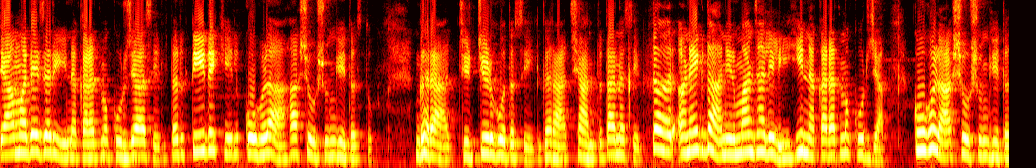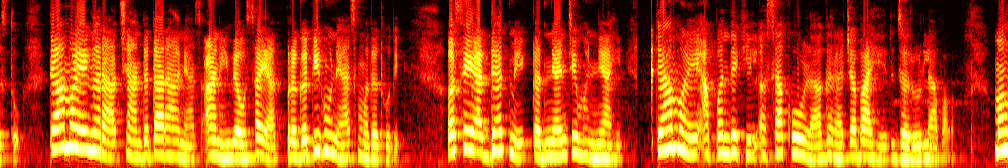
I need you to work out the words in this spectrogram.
त्यामध्ये जरी नकारात्मक ऊर्जा असेल तर ती देखील कोहळा हा शोषून घेत असतो. घरात चिडचिड होत असेल घरात शांतता नसेल तर अनेकदा निर्माण झालेली ही नकारात्मक ऊर्जा कोहळा शोषून घेत असतो. त्यामुळे घरात शांतता राहण्यास आणि व्यवसायात प्रगती होण्यास मदत होते. असे आध्यात्मिक तज्ज्ञांचे म्हणणे आहे. त्यामुळे आपण देखील असा कोहळा घराच्या बाहेर जरूर लावावा. मग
